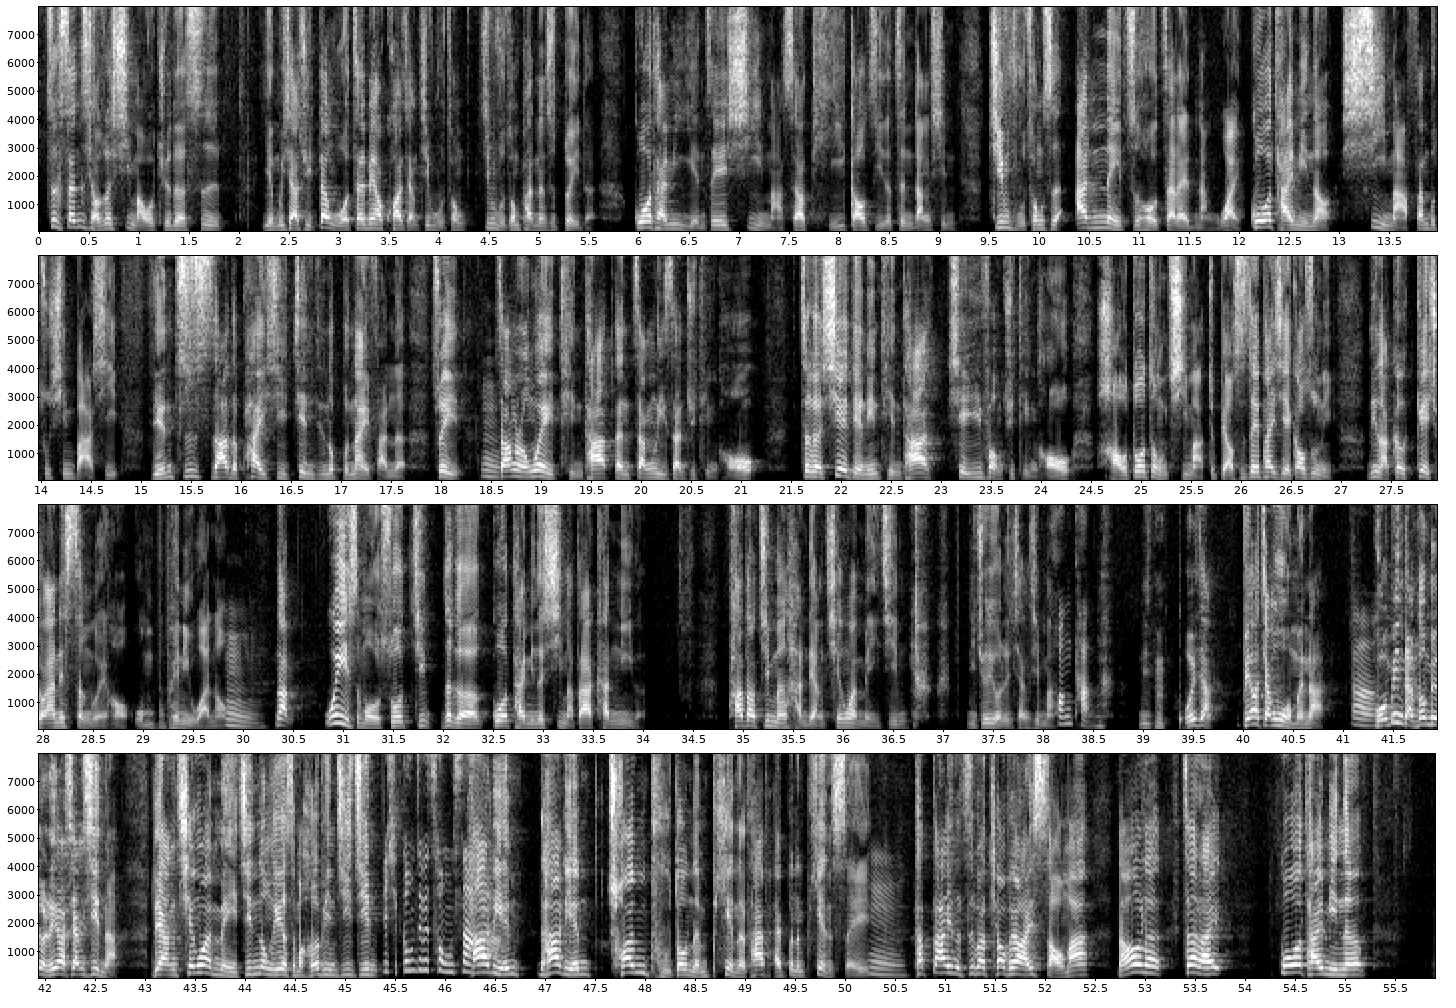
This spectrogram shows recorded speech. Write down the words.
这个三只小猪的戏码，我觉得是演不下去。但我这边要夸奖金辅聪，金辅聪判断是对的。郭台铭演这些戏码是要提高自己的正当性，金辅冲是安内之后再来攘外。郭台铭哦，戏码翻不出新把戏，连支持他的派系渐渐都不耐烦了。所以张荣卫挺他，但张立善去挺侯。这个谢点玲挺他，谢依凤去挺侯，好多这种戏嘛，就表示这些拍戏也告诉你，你哪个 gay 小安的圣伟哈，我们不陪你玩哦。嗯，那为什么我说今那个郭台铭的戏码大家看腻了？他到金门喊两千万美金，你觉得有人相信吗？荒唐！你我跟你讲，不要讲我们呐，国民党都没有人要相信呐。两千万美金弄一个什么和平基金？一起攻这边冲上。他连他连川普都能骗了，他还不能骗谁？嗯，他答应的支票跳票还少吗？然后呢，再来郭台铭呢，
